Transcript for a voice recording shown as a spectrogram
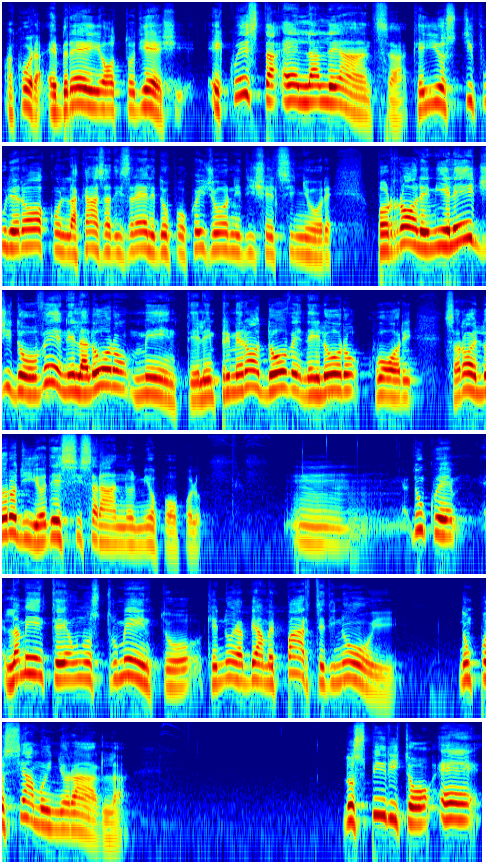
Ancora, Ebrei 8:10. E questa è l'alleanza che io stipulerò con la casa di Israele dopo quei giorni, dice il Signore. Porrò le mie leggi dove? Nella loro mente, le imprimerò dove? Nei loro cuori. Sarò il loro Dio ed essi saranno il mio popolo. Mm, dunque, la mente è uno strumento che noi abbiamo, è parte di noi, non possiamo ignorarla. Lo spirito è,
